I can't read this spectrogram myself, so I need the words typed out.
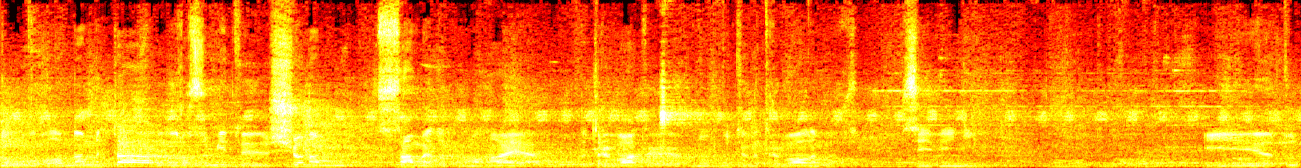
Ну, головна мета розуміти, що нам саме допомагає витривати, ну, бути витривалими в цій війні. От. І тут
